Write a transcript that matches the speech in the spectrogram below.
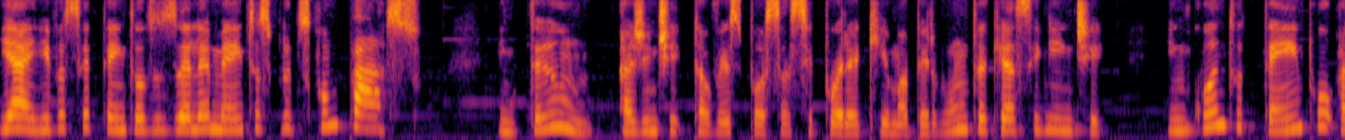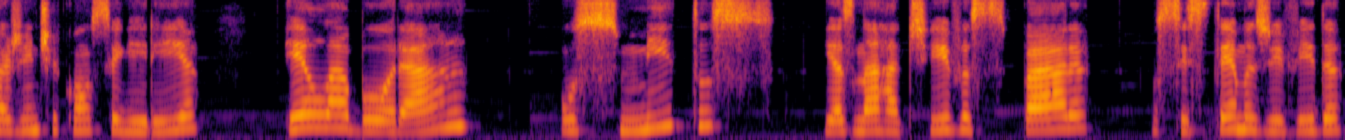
E aí você tem todos os elementos para o descompasso. Então, a gente talvez possa se pôr aqui uma pergunta que é a seguinte: em quanto tempo a gente conseguiria elaborar os mitos e as narrativas para os sistemas de vida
